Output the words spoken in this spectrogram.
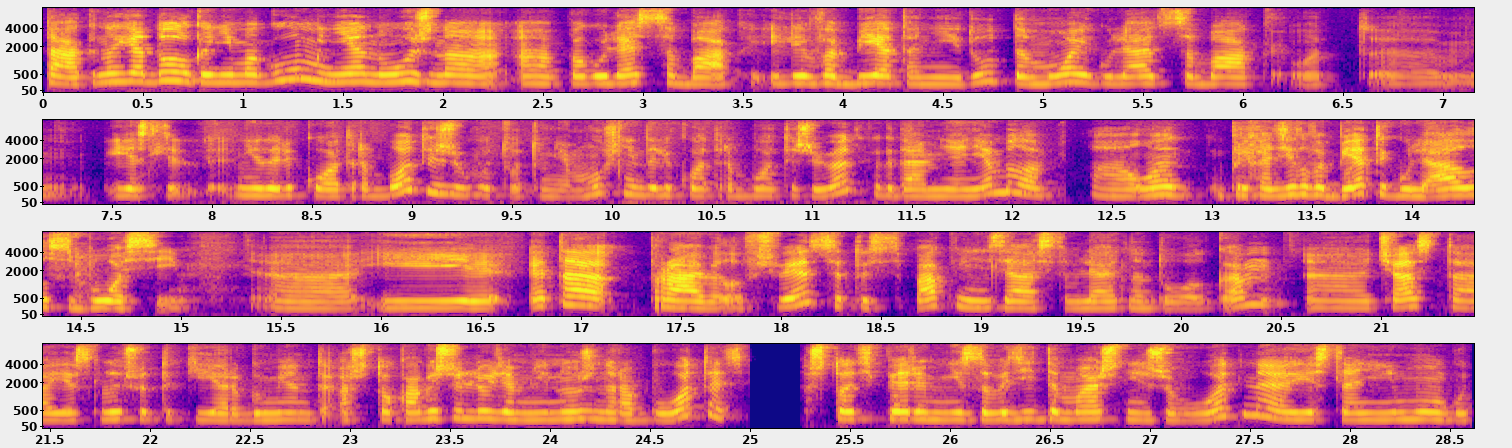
так, ну я долго не могу, мне нужно а, погулять с собакой. Или в обед они идут домой и гуляют с собакой. Вот э, если недалеко от работы живут, вот у меня муж недалеко от работы живет, когда меня не было, э, он приходил в обед и гулял с Босей. Э, и это правило в Швеции, то есть собаку нельзя оставлять надолго. Э, часто я слышу такие аргументы, а что, как же людям не нужно работать? Что теперь им не заводить домашнее животное, если они не могут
